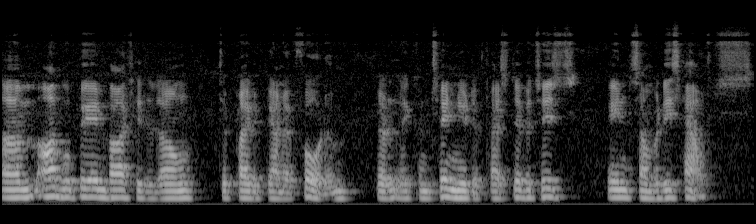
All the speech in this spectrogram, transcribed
um, I would be invited along to play the piano for them so that they continued the festivities in somebody's house.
